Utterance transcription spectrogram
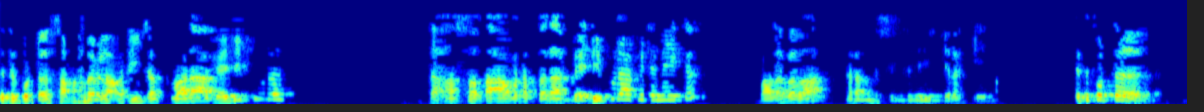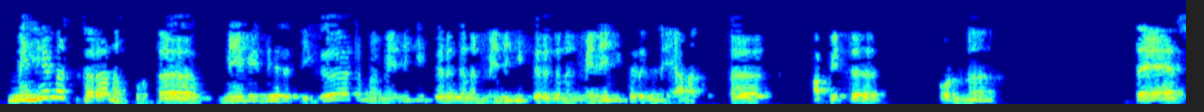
එතකොට සමහර වෙලාවට ඊටත් වඩා වැඩිපුර දහස් වතාවකටත් වඩා වැඩිපුර අපිට මේක බලබලා කරන්න සිද්ධ වෙයි කියලා කියනවා. එතකොට මෙහෙම කරනකොට මේ විදිහට දිගටම මෙනෙහි කරගෙන මෙනෙහි කරගෙන මෙනෙහි කරගෙන යනකොට අපිට ඔන්න දැස්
